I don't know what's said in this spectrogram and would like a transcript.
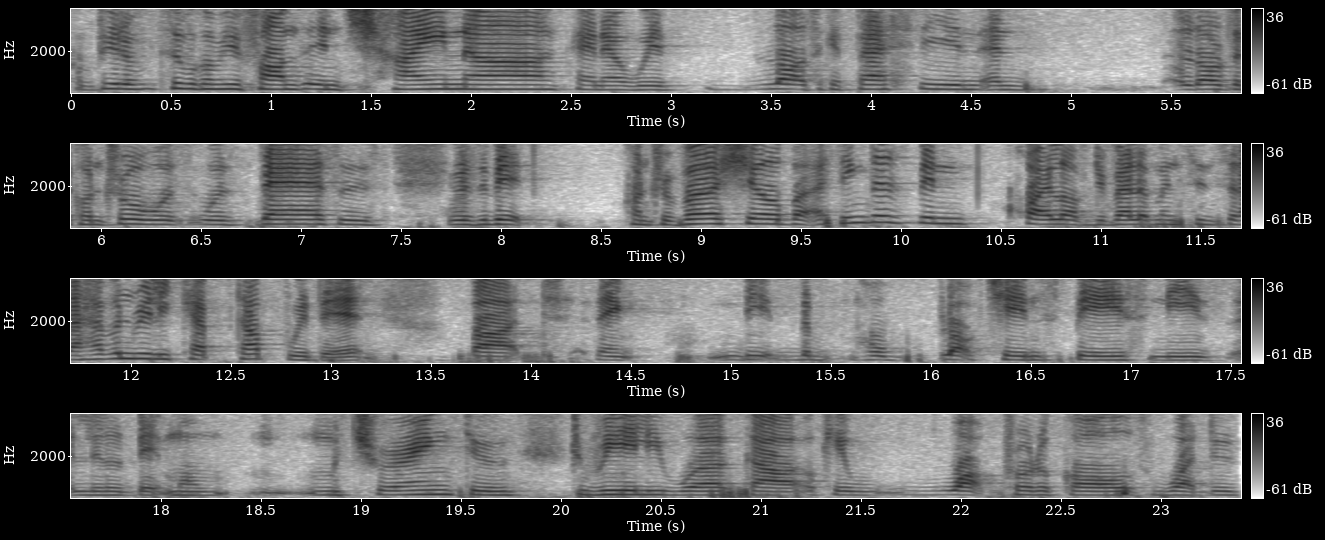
computer supercomputer farms in China, kind of with lots of capacity and, and a lot of the control was, was there. So it was a bit controversial, but I think there's been quite a lot of development since then. I haven't really kept up with it, but I think the, the whole blockchain space needs a little bit more maturing to, to really work out, okay, what protocols, what do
